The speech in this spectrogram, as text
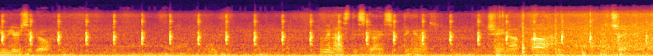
few years ago. I'm gonna ask these guys if they're gonna chain up. Ah, let me check.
